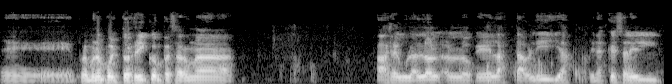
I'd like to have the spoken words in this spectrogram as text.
Eh, por lo menos en Puerto Rico empezaron a, a regular lo, lo que es las tablillas. Tenías que salir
